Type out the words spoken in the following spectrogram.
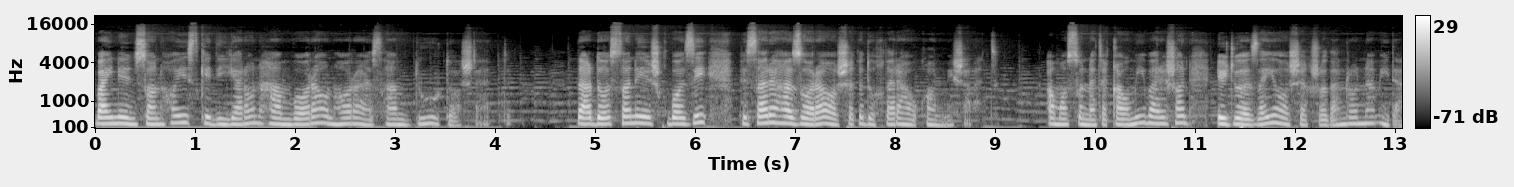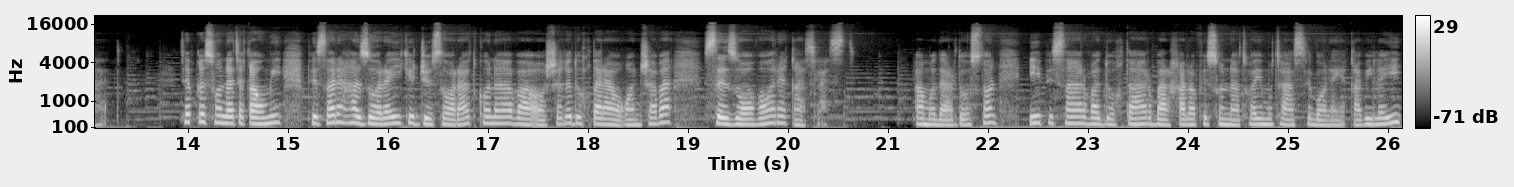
بین انسانهایی است که دیگران همواره آنها را از هم دور داشتند. در داستان عشقبازی پسر هزاره عاشق دختر اوقان می شود. اما سنت قومی برشان اجازه عاشق شدن را نمی دهد. طبق سنت قومی پسر هزاره که جسارت کنه و عاشق دختر اوقان شود سزاوار قتل است. اما در داستان ای پسر و دختر برخلاف سنت های متعصبانه قبیله‌ای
